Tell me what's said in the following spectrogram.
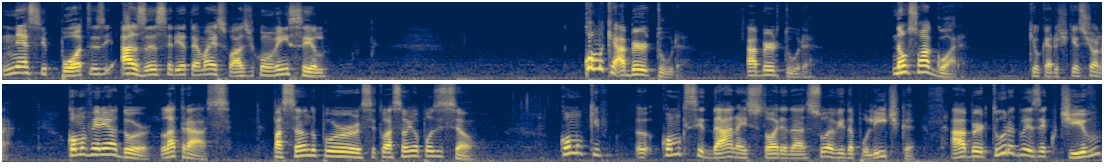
nessa hipótese, às vezes seria até mais fácil de convencê-lo. Como que é a abertura? A abertura. Não só agora, que eu quero te questionar. Como vereador, lá atrás, passando por situação e oposição, como que, como que se dá na história da sua vida política a abertura do executivo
